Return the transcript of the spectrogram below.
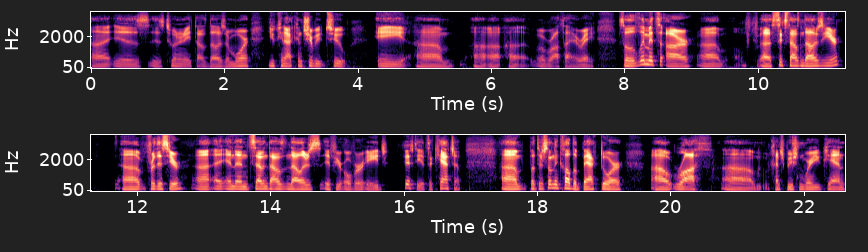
uh, is is two hundred eight thousand dollars or more. You cannot contribute to a um, uh, uh, a Roth IRA. So the limits are uh, uh, six thousand dollars a year uh, for this year, uh, and then seven thousand dollars if you're over age fifty. It's a catch up. Um, but there's something called the backdoor uh, Roth um, contribution where you can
